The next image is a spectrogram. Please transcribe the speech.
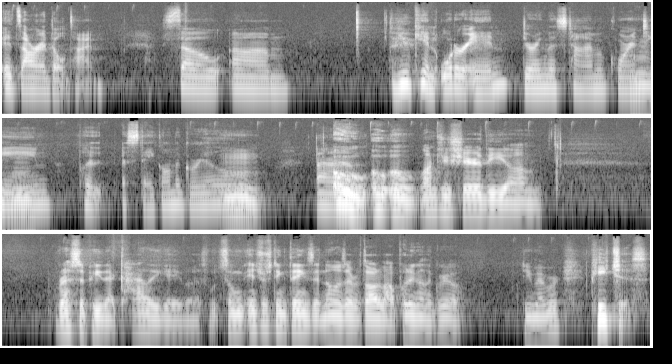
it's our adult time. So um, you can order in during this time of quarantine. Put a steak on the grill. Mm. Um, oh, oh, oh. Why don't you share the um, recipe that Kylie gave us? Some interesting things that no one's ever thought about putting on the grill. Do you remember? Peaches.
